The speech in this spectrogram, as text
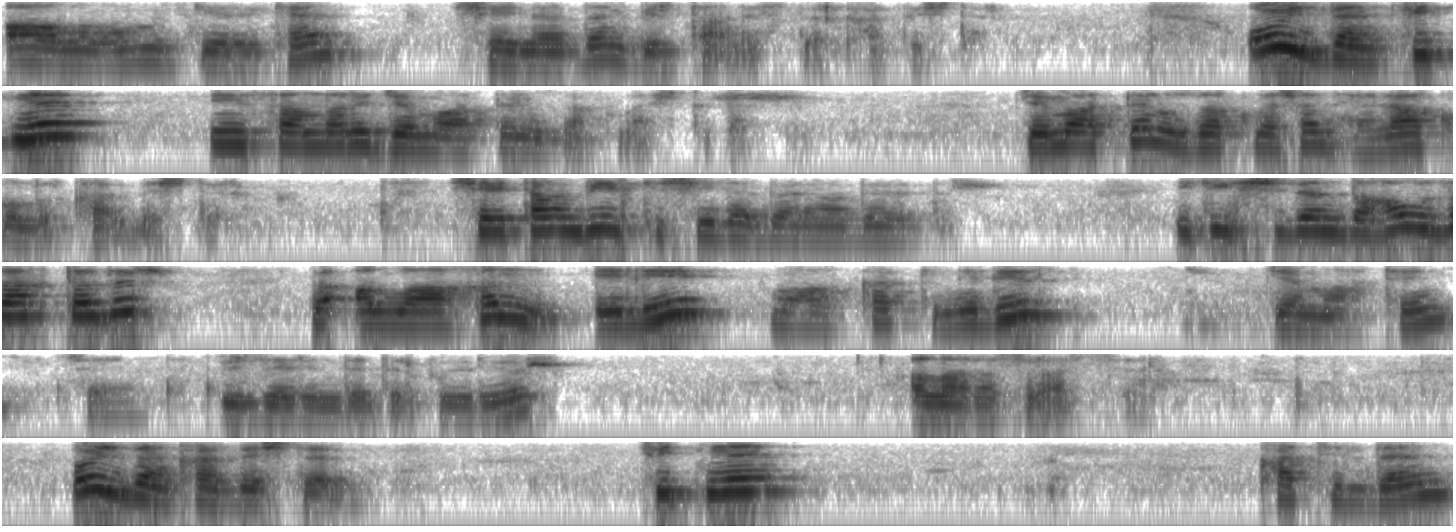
ağlamamız gereken şeylerden bir tanesidir kardeşler. O yüzden fitne insanları cemaatten uzaklaştırır. Cemaatten uzaklaşan helak olur kardeşlerim. Şeytan bir kişiyle beraberdir. İki kişiden daha uzaktadır ve Allah'ın eli muhakkak ki nedir? Cemaatin üzerindedir buyuruyor. Allah Resulü Aleyhisselam. O yüzden kardeşlerim fitne katilden,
